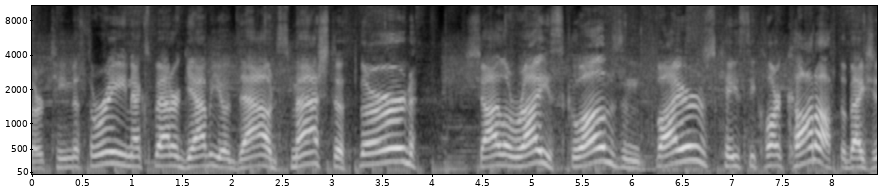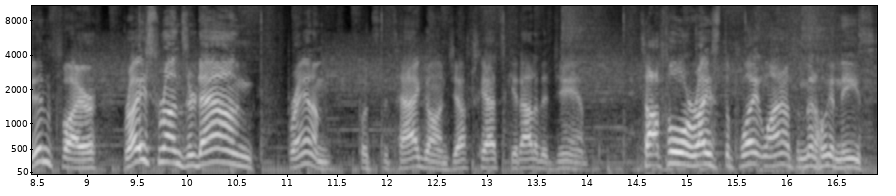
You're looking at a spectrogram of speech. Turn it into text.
13-3. Next batter, Gabby O'Dowd. Smash to third. Shyla Rice gloves and fires. Casey Clark caught off the bag. She didn't fire. Rice runs her down. Branham puts the tag on. Jeff Cats get out of the jam. Top four, Rice the plate, line up the middle. Look at Neese.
